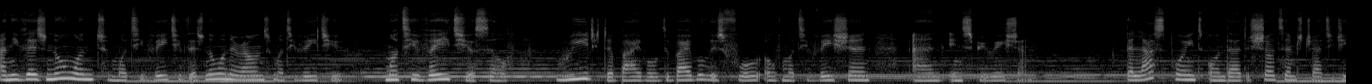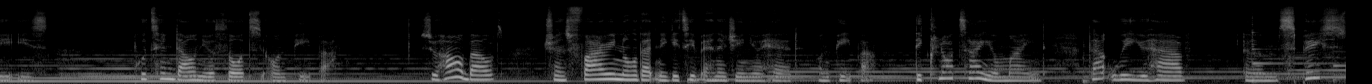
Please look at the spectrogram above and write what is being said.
And if there's no one to motivate you, if there's no one around to motivate you, motivate yourself. Read the Bible. The Bible is full of motivation and inspiration. The last point on that short term strategy is putting down your thoughts on paper. So, how about transferring all that negative energy in your head on paper. Declutter your mind. That way, you have um, space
